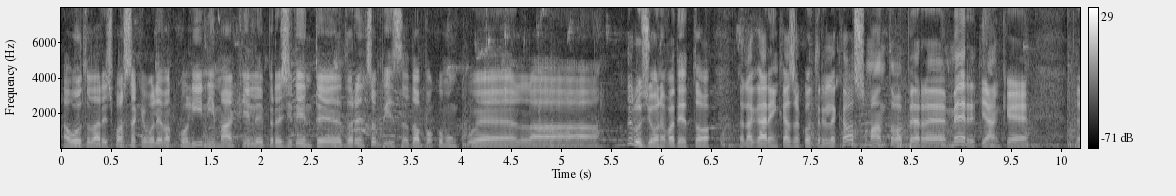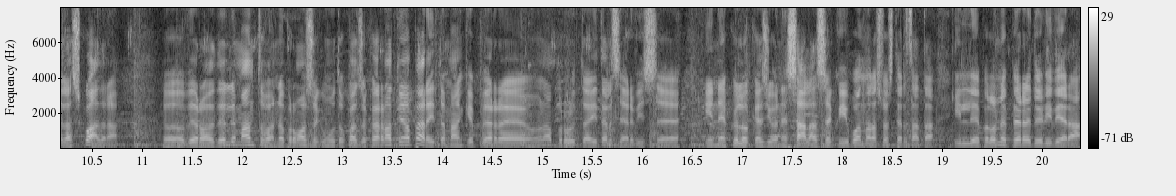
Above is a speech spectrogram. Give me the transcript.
avuto la risposta che voleva Colini ma anche il presidente Lorenzo Pizza dopo comunque la delusione va detto della gara in casa contro il Caos Mantova per meriti anche della squadra eh, ovvero delle Mantova. Hanno promosso che ha avuto qua a giocare un'ottima partita ma anche per eh, una brutta Ital Service eh, in quell'occasione. Salas qui buona la sua sterzata. Il pallone per De Olivera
